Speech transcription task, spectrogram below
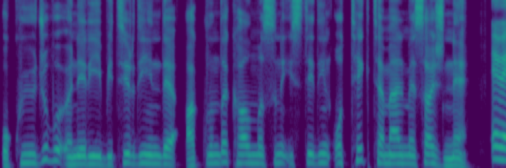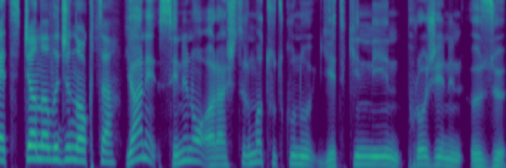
Okuyucu bu öneriyi bitirdiğinde aklında kalmasını istediğin o tek temel mesaj ne? Evet, can alıcı nokta. Yani senin o araştırma tutkunu, yetkinliğin, projenin özü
